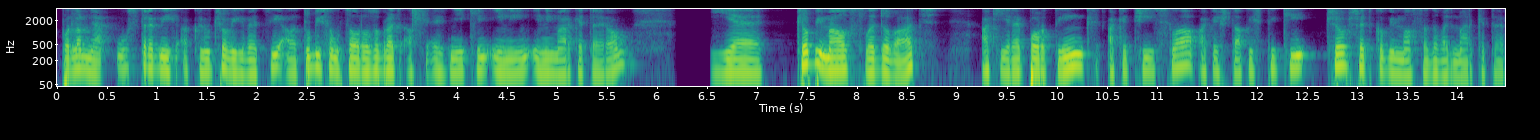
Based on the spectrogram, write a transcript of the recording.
podľa mňa ústredných a kľúčových vecí, ale tu by som chcel rozobrať asi aj s niekým iným, iným marketérom, je, čo by mal sledovať aký reporting, aké čísla, aké štatistiky, čo všetko by mal sledovať marketer.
